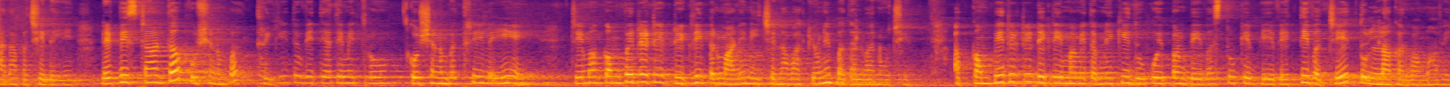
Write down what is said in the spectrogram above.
આના પછી લઈએ. Let we start the question number three તો વિદ્યાર્થી મિત્રો ક્વેશ્ચન નંબર થ્રી લઈએ. જેમાં કમ્પિટેટિવ ડિગ્રી પ્રમાણે નીચેના વાક્યોને બદલવાનું છે. આ કમ્પિટેટિવ ડિગ્રીમાં મેં તમને કીધું, કોઈ પણ બે વસ્તુ કે બે વ્યક્તિ વચ્ચે તુલના કરવામાં આવે.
